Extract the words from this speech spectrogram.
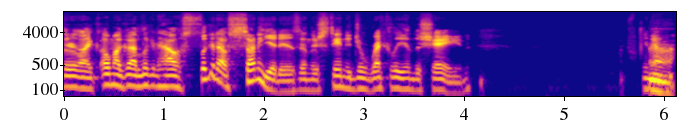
they're like, "Oh my god, look at how look at how sunny it is," and they're standing directly in the shade, you know. Uh,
